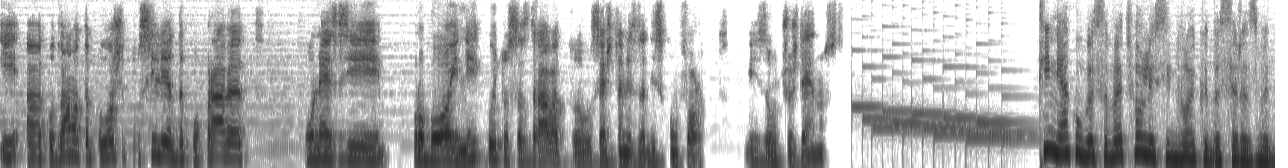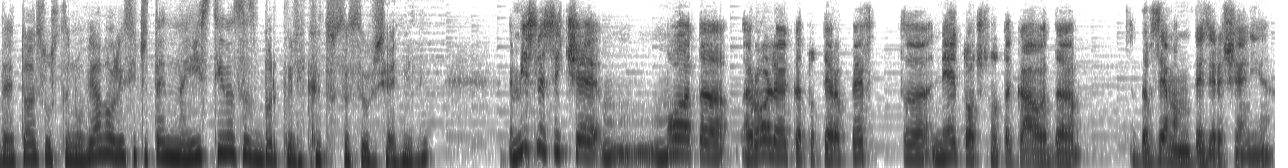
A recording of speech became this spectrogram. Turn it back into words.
и ако двамата положат усилия да поправят онези пробойни, които създават усещане за дискомфорт и за отчужденост. Ти някога съветвал ли си двойка да се разведе? Т.е. установявал ли си, че те наистина са сбъркали, като са се оженили? Мисля си, че моята роля като терапевт не е точно такава да, да вземам тези решения.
